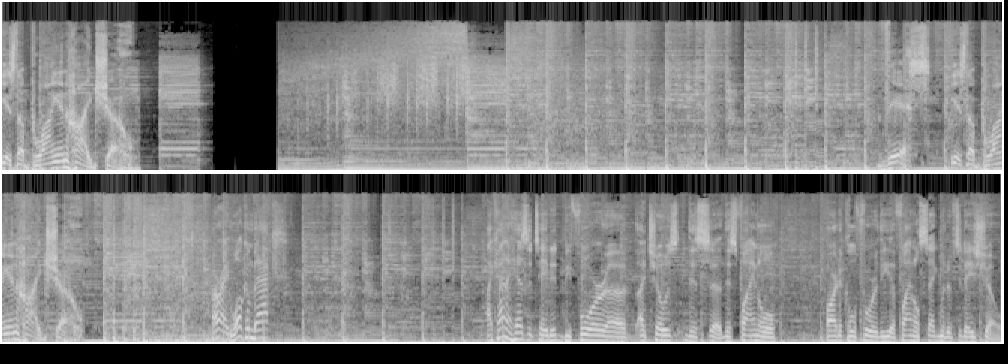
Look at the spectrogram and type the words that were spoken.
is The Bryan Hyde Show. This is The Bryan Hyde Show. All right, welcome back. I kind of hesitated before uh, I chose this uh, this final article for the uh, final segment of today's show,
